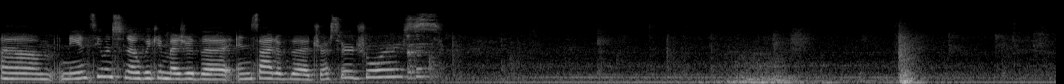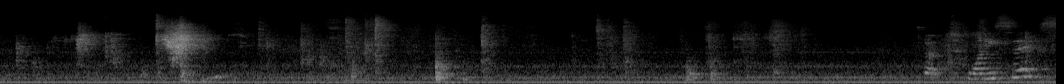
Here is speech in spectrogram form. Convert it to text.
Um, Nancy wants to know if we can measure the inside of the dresser drawers. It's about 26.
